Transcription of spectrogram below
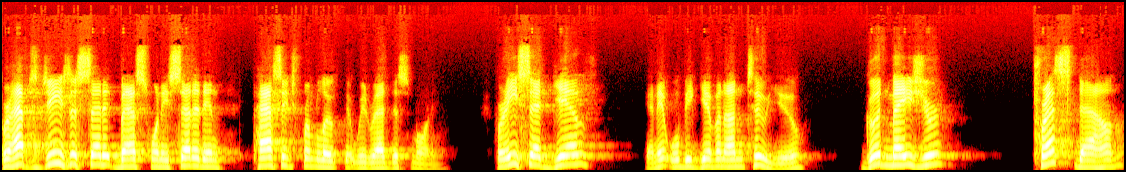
Perhaps Jesus said it best when he said it in passage from Luke that we read this morning. For he said, Give, and it will be given unto you. Good measure, pressed down,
